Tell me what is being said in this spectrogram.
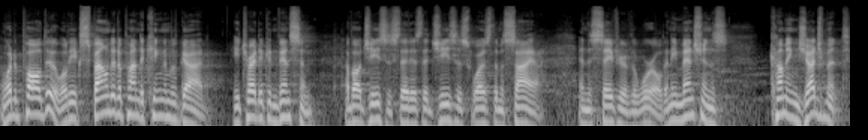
What did Paul do? Well, he expounded upon the kingdom of God. He tried to convince him about Jesus, that is, that Jesus was the Messiah and the Savior of the world. And he mentions coming judgment.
